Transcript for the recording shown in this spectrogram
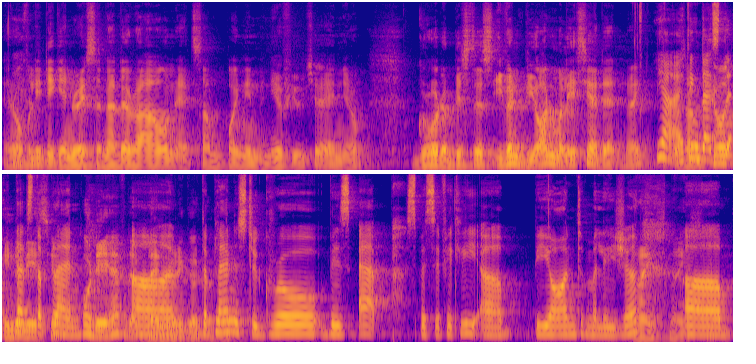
And hopefully they can raise another round at some point in the near future and you know grow the business even beyond Malaysia then right yeah because I think I'm that's, sure the, that's the plan oh they have that uh, plan very good the okay. plan is to grow BizApp specifically uh, beyond Malaysia nice nice uh,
